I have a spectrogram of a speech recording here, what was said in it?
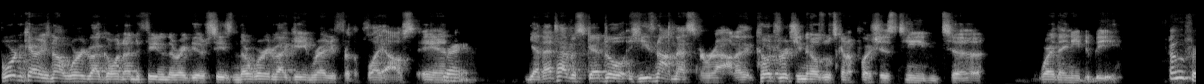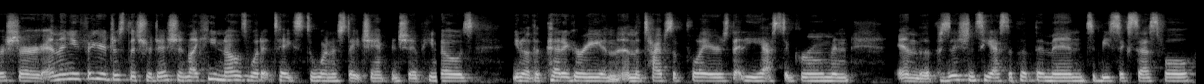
Borden County is not worried about going undefeated in the regular season. They're worried about getting ready for the playoffs. And right. yeah, that type of schedule, he's not messing around. I think Coach Richie knows what's going to push his team to where they need to be. Oh, for sure. And then you figure just the tradition, like he knows what it takes to win a state championship. He knows, you know, the pedigree and, and the types of players that he has to groom and and the positions he has to put them in to be successful.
